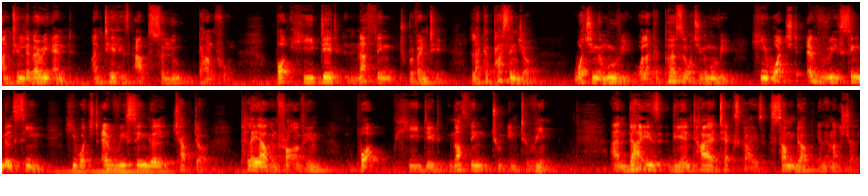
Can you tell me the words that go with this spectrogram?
until the very end, until his absolute downfall. But he did nothing to prevent it. Like a passenger watching a movie or like a person watching a movie, he watched every single scene, he watched every single chapter play out in front of him, but he did nothing to intervene. And that is the entire text, guys, summed up in a nutshell.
